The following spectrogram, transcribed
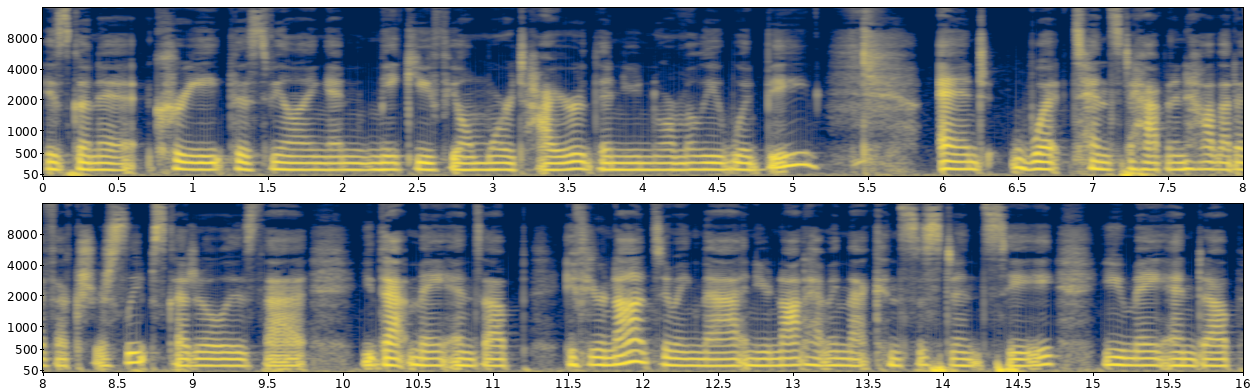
is going to create this feeling and make you feel more tired than you normally would be. And what tends to happen and how that affects your sleep schedule is that you, that may end up, if you're not doing that and you're not having that consistency, you may end up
